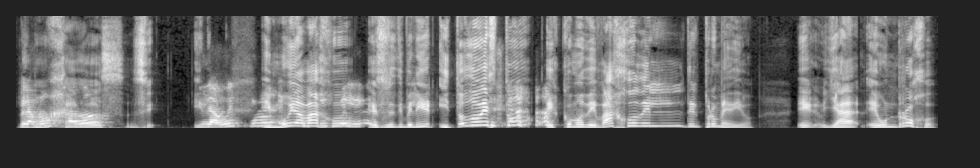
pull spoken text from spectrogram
La Monja 2, sí. y Y, la última y muy abajo es. Y todo esto es como debajo del, del promedio. Eh, ya es un rojo.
